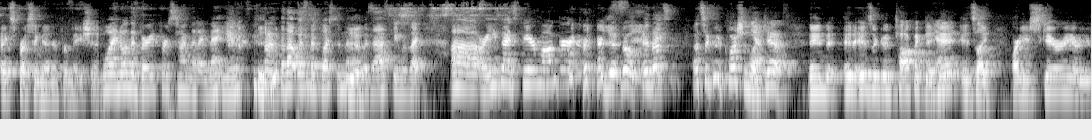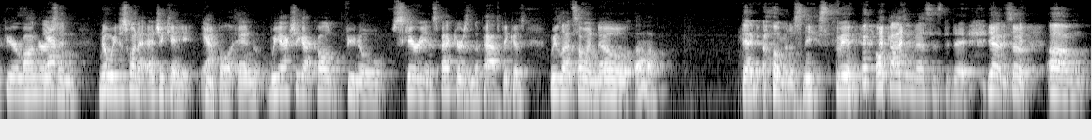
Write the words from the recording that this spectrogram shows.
expressing that information. Well, I know the very first time that I met you, that was the question that Yeah. I was asking was like, uh, are you guys fear monger? yeah, no, and that's that's a good question. Like, yeah, and it is a good topic to Yeah. hit. It's like, are you scary? Are you fear mongers? Yeah. And no, we just want to educate Yeah. people. And we actually got called, you know, scary inspectors in the past because we let someone know. Uh, that oh, I'm gonna sneeze. I mean, all kinds of messes today. Yeah, so. Um,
